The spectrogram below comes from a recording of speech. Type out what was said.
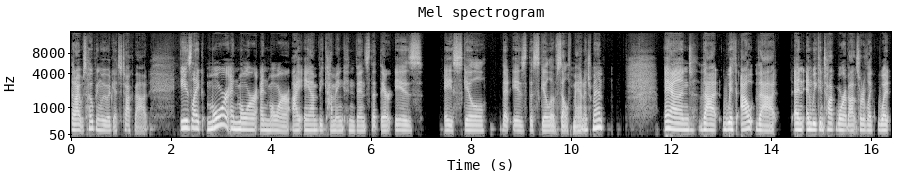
that I was hoping we would get to talk about is like more and more and more, I am becoming convinced that there is a skill that is the skill of self management. And that without that, and and we can talk more about sort of like what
